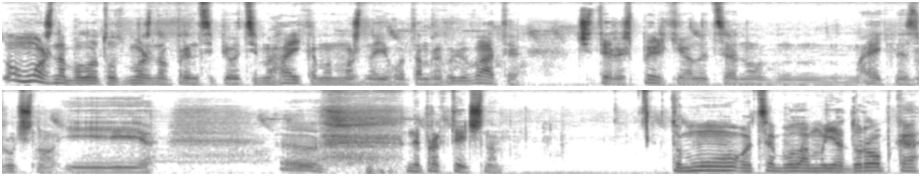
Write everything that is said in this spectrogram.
Ну, можна було тут, можна, в принципі, оціми гайками можна його там регулювати. Чотири шпильки, але це ну, геть незручно і е, непрактично. Тому оце була моя доробка.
